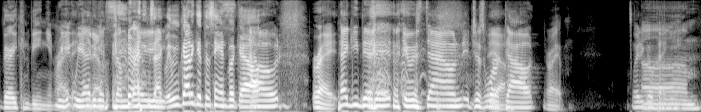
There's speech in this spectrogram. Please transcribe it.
very convenient. We- writing, we had to know? get somebody exactly. We've got to get this handbook out. Out. Right. Peggy did it. It was down. It just worked Yeah. out. Right. Way to go, Peggy. Um,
